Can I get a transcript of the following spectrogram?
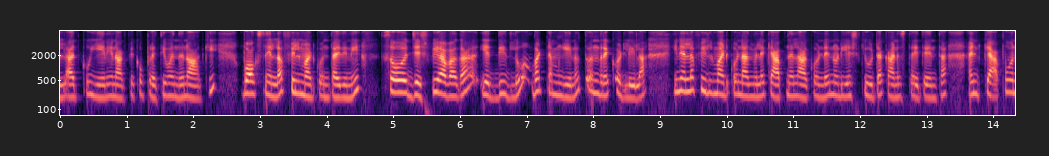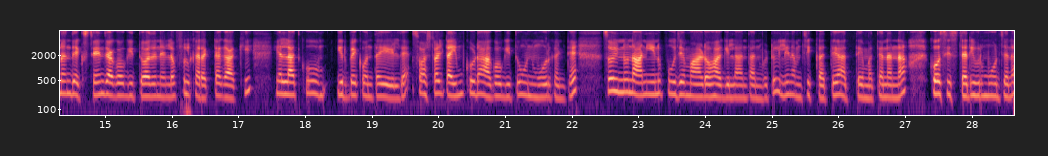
ಎಲ್ಲದಕ್ಕೂ ಏನೇನು ಹಾಕಬೇಕು ಪ್ರತಿಯೊಂದನ್ನು ಹಾಕಿ ಬಾಕ್ಸ್ನೆಲ್ಲ ಫಿಲ್ ಮಾಡ್ಕೊತಾ ಇದ್ದೀನಿ. ಸೊ ಜಶ್ವಿ ಆವಾಗ ಎದ್ದಿದ್ಲು ಬಟ್ ನಮಗೇನು ತೊಂದರೆ ಕೊಡಲಿಲ್ಲ. ಇನ್ನೆಲ್ಲ ಫಿಲ್ ಮಾಡ್ಕೊಂಡಾದ್ಮೇಲೆ ಕ್ಯಾಪ್ನೆಲ್ಲ ಹಾಕ್ಕೊಂಡೆ ನೋಡಿ ಎಷ್ಟು ಕ್ಯೂಟಾಗಿ ಕಾಣಿಸ್ತೈತೆ ಅಂತ. ಆ್ಯಂಡ್ ಕ್ಯಾಪು ಒಂದೊಂದು ಎಕ್ಸ್ಚೇಂಜ್ ಆಗೋಗಿತ್ತು, ಅದನ್ನೆಲ್ಲ ಫುಲ್ ಕರೆಕ್ಟಾಗಿ ಹಾಕಿ ಎಲ್ಲದಕ್ಕೂ ಇರಬೇಕು ಅಂತ ಹೇಳಿದೆ. ಸೊ ಅಷ್ಟರಲ್ಲಿ ಟೈಮ್ ಕೂಡ ಆಗೋಗಿತ್ತು, ಒಂದು ಮೂರು ಗಂಟೆ. ಸೊ ಇನ್ನು ನಾನೇನು ಪೂಜೆ ಮಾಡೋ ಹಾಗಿಲ್ಲ ಅಂತ ಅಂದ್ಬಿಟ್ಟು, ಇಲ್ಲಿ ನಮ್ಮ ಚಿಕ್ಕತ್ತೆ, ಅತ್ತೆ ಮತ್ತು ನನ್ನ ಕೋ ಸಿಸ್ಟರ್ ಇವ್ರು ಮೂರು ಜನ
